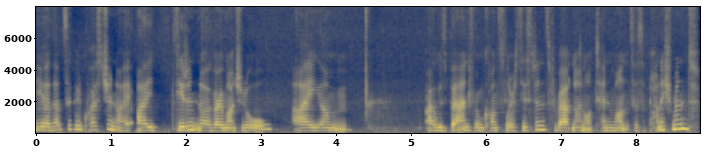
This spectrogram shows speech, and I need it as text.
Yeah, that's a good question. I, I didn't know very much at all. I um, I was banned from consular assistance for about nine or ten months as a punishment.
